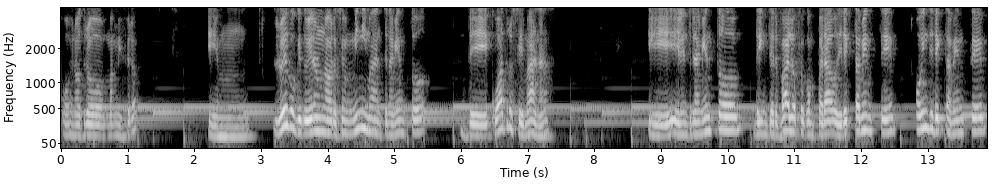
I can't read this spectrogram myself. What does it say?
o en otros mamíferos, em, luego que tuvieran una duración mínima de entrenamiento de cuatro semanas, eh, el entrenamiento de intervalo fue comparado directamente o indirectamente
